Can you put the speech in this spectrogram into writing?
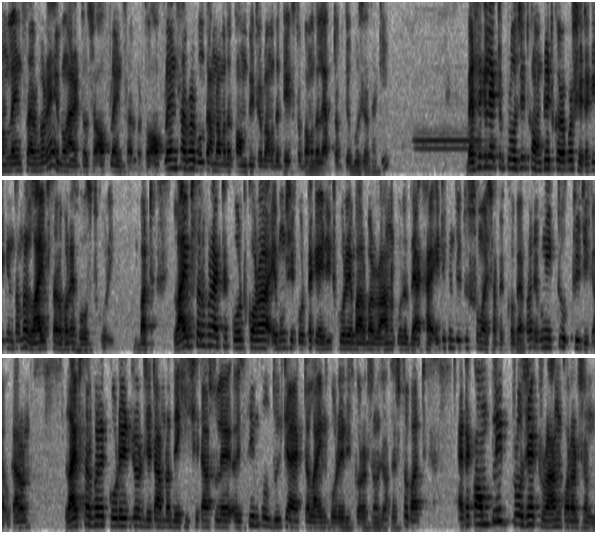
অনলাইন সার্ভারে এবং আরেকটা হচ্ছে অফলাইন সার্ভার তো অফলাইন সার্ভার বলতে আমরা আমাদের কম্পিউটার বা আমাদের ডেস্কটপ বা আমাদের ল্যাপটপকে বুঝে থাকি। বেসিক্যালি একটা প্রজেক্ট কমপ্লিট করার পর সেটাকে কিন্তু আমরা লাইভ সার্ভারে হোস্ট করি। বাট লাইভ সার্ভারে একটা কোড করা এবং সেই কোডটাকে এডিট করে বারবার রান করে দেখা, এটা কিন্তু একটু সময় সাপেক্ষ ব্যাপার এবং একটু ক্রিটিক্যাল কারণ লাইভ সার্ভারের কোড এডিটর যেটা আমরা দেখি, সেটা আসলে ওই সিম্পল দুইটা একটা লাইন কোড এডিট করার জন্য যথেষ্ট বাট একটা কমপ্লিট প্রজেক্ট রান করার জন্য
